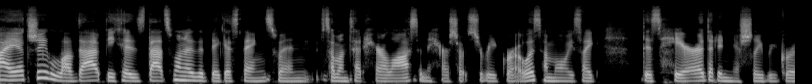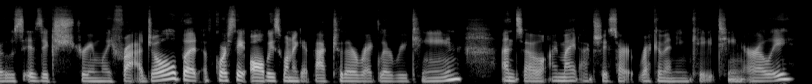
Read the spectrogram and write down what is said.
I actually love that because that's one of the biggest things when someone's had hair loss and the hair starts to regrow is I'm always like, this hair that initially regrows is extremely fragile. But of course, they always want to get back to their regular routine. And so I might actually start recommending K18 early.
